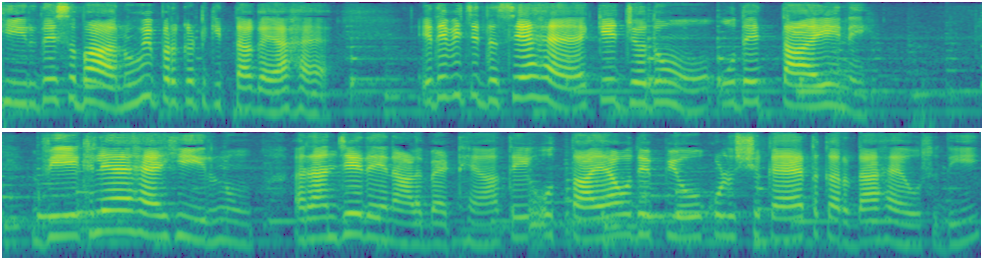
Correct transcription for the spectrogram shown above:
ਹੀਰ ਦੇ ਸੁਭਾਅ ਨੂੰ ਵੀ ਪ੍ਰਗਟ ਕੀਤਾ ਗਿਆ ਹੈ। ਇਹਦੇ ਵਿੱਚ ਦੱਸਿਆ ਹੈ ਕਿ ਜਦੋਂ ਉਹਦੇ ਤਾਏ ਨੇ ਵੇਖ ਲਿਆ ਹੈ ਹੀਰ ਨੂੰ, ਰਾਂਝੇ ਦੇ ਨਾਲ ਬੈਠਿਆਂ ਤੇ ਉਹ ਤਾਇਆ ਉਹਦੇ ਪਿਓ ਕੋਲ ਸ਼ਿਕਾਇਤ ਕਰਦਾ ਹੈ ਉਸ ਦੀ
